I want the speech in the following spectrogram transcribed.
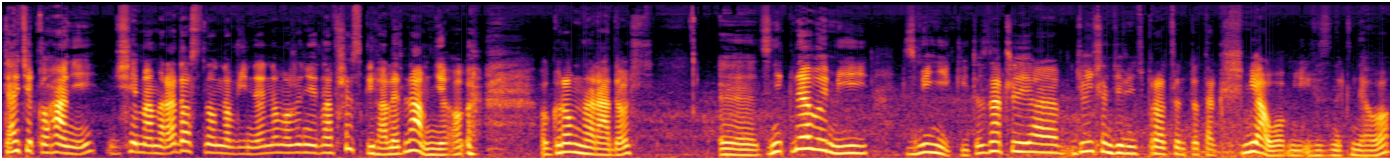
Witajcie kochani. Dzisiaj mam radosną nowinę. No może nie dla wszystkich, ale dla mnie o, ogromna radość. Yy, zniknęły mi zmienniki. To znaczy ja 99% to tak śmiało mi ich zniknęło,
